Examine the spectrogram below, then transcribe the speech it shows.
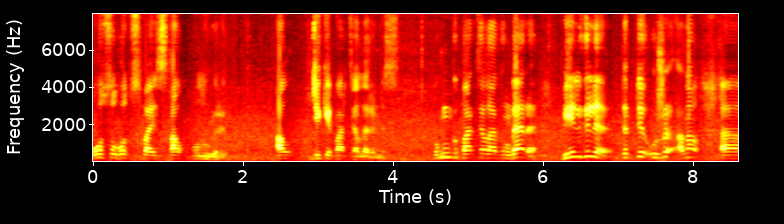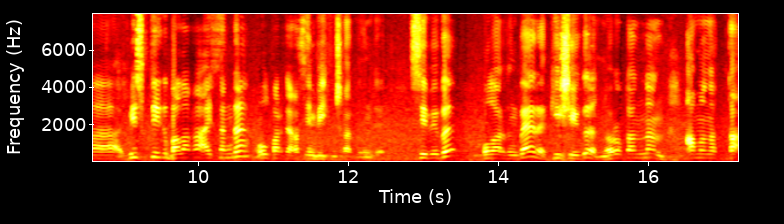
осы 30 пайыз халық болу керек. Ал жеке партиялар емес. Бүгінгі партиялардың бәрі белгілі тіпті уже анау ә, бесіктегі балаға айтсаң да ол партияға сенбейтін шығар бүгінде. Себебі олардың бәрі кешегі нұр отаннан аманатқа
